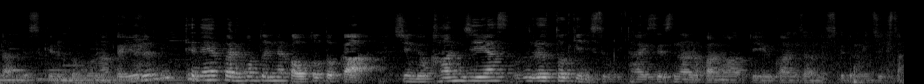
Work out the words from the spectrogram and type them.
たんですけれどもなんか緩みってねやっぱり本当になんか音とか振動を感じやする時にすごく大切なのかなっていう感じなんですけど水木さん。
